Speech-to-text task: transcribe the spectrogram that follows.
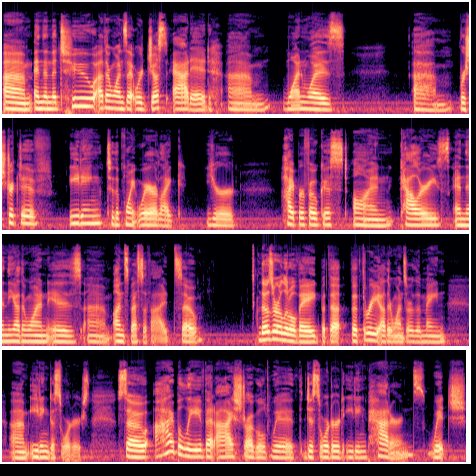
Um, and then the two other ones that were just added um, one was um, restrictive eating to the point where like you're hyper focused on calories, and then the other one is um, unspecified. So those are a little vague, but the, the three other ones are the main um, eating disorders. So I believe that I struggled with disordered eating patterns, which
